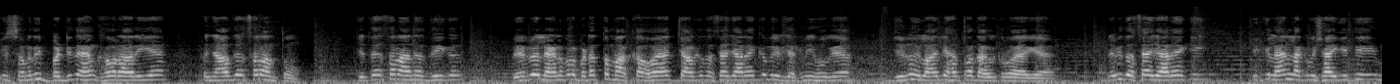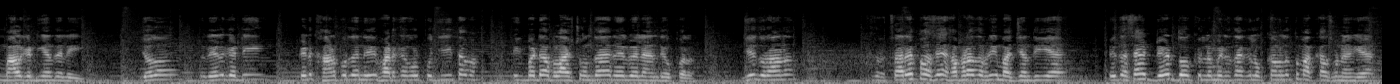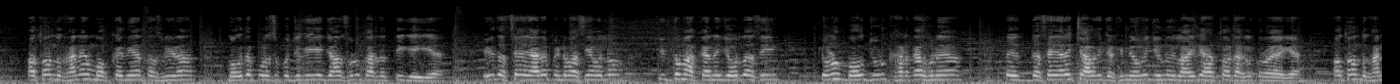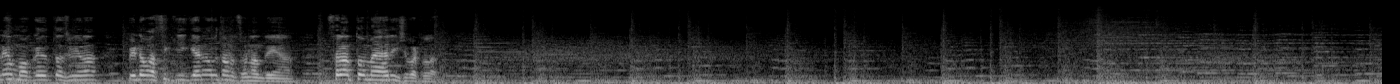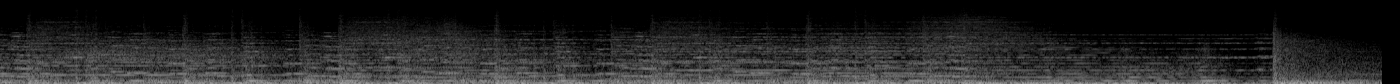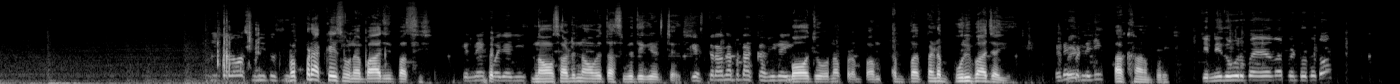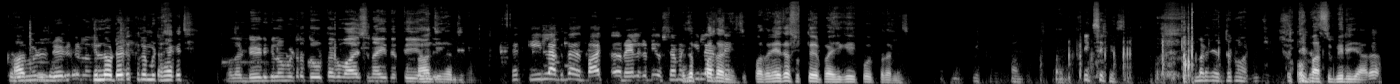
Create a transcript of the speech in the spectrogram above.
ਇਸ ਸਮੇਂ ਦੀ ਵੱਡੀ ਤੇ ਅਹਿਮ ਖਬਰ ਆ ਰਹੀ ਹੈ ਪੰਜਾਬ ਦੇ ਸਰਹੰਦ ਤੋਂ, ਜਿੱਥੇ ਸਰਹੰਦ ਨਜ਼ਦੀਕ ਰੇਲਵੇ ਲਾਈਨ ਪਰ ਵੱਡਾ ਧਮਾਕਾ ਹੋਇਆ ਚਾਲਕ ਦੱਸਿਆ ਜਾ ਰਿਹਾ ਹੈ ਗੰਭੀਰ ਜ਼ਖਮੀ ਹੋ ਗਿਆ ਜਿਸ ਨੂੰ ਇਲਾਜ ਲਈ ਹਸਪਤਾਲ ਦਾਖਲ ਕਰਵਾਇਆ ਗਿਆ ਇਹ ਵੀ ਦੱਸਿਆ ਜਾ ਰਿਹਾ ਹੈ ਕਿ ਇੱਕ ਲਾਈਨ ਲੱਗ ਵਿਛਾਈ ਗਈ ਸੀ ਮਾਲ ਗੱਡੀਆਂ ਦੇ ਲਈ। ਜਦੋਂ ਰੇਲ ਗੱਡੀ ਪਿੰਡ ਖਾਨਪੁਰ ਦੇ ਨੇੜੇ ਫਾਟਕਾਂ ਕੋਲ ਪੁੱਜੀ, ਤਾਂ ਇੱਕ ਵੱਡਾ ਬਲਾਸਟ ਹੁੰਦਾ ਹੈ ਰੇਲਵੇ ਲਾਈਨ ਦੇ ਉੱਪਰ। ਜਿਸ ਦੌਰਾਨ ਸਾਰੇ ਪਾਸੇ ਹਫੜਾ ਦਫੜੀ ਮਚ ਜਾਂਦੀ ਹੈ। ਇਹ ਦੱਸਿਆ 1.5 2 ਕਿਲੋਮੀਟਰ ਤੱਕ ਲੋਕਾਂ ਵੱਲੋਂ ਧਮਾਕਾ ਸੁਣਿਆ ਗਿਆ। ਆ ਤੁਹਾਨੂੰ ਦਿਖਾਣੇ ਮੌਕੇ ਦੀਆਂ ਤਸਵੀਰਾਂ। ਮੌਕੇ ਤੇ ਪੁਲਿਸ ਪੁੱਜ ਗਈ ਹੈ, ਜਾਂਚ ਸ਼ੁਰੂ ਕਰ ਦਿੱਤੀ ਗਈ ਹੈ। ਇਹ ਵੀ ਦੱਸਿਆ ਜਾ ਰਿਹਾ ਪਿੰਡ ਵਾਸੀਆਂ ਵੱਲੋਂ ਕਿ ਧਮਾਕਾ ਨਹੀਂ ਜ਼ੋਰਦਾ ਸੀ ਕਿ ਉਹਨਾਂ ਬਹੁਤ ਜ਼ਰੂਰ ਖੜਕਾ ਸੁਣਿਆ ਤੇ ਦੱਸਿਆ ਜਾ ਰਿਹਾ ਚਾਲਕ ਜ਼ਖਮੀ ਹੋ ਗਏ, ਜਿਹਨੂੰ ਇਲਾਜ ਲਈ ਹਸਪਤਾਲ ਦਾਖਲ ਕਰਵਾਇਆ ਗਿਆ। ਆ ਤੁਹਾਨੂੰ ਦਿਖਾਣੇ ਮੌਕੇ ਦੀ ਤਸਵੀਰਾਂ। ਪਿੰਡ ਵਾਸੀ ਕੀ ਕਹਿੰਦੇ ਉਹ ਵੀ ਤੁਹਾਨੂੰ ਸੁਣਾਉਂਦੇ ਆ ਸਰਹੰਦ ਤੋਂ ਮੈਂ ਹਰੀਸ਼ ਬਟਲਾ। ਕੀ ਗੱਲਬਾਤ ਸੁਣੀ ਤੁਸੀਂ? ਬ- ਪਟਾਕੇ ਹੀ ਸੁਣਿਆ ਬਾਜੀ ਬਸ ਕਿੰਨੇ ਕੁ ਵਜੇ ਜੀ? 9 9:30 ਵਜੇ 10 ਵਜੇ ਦੇ ਗੇਟ ਚ ਆਈ। ਕਿਸ ਤਰ੍ਹਾਂ ਦਾ ਪਟਾਕਾ ਸੀਗਾ ਜੀ? ਬਹੁਤ ਜ਼ੋਰ ਨਾਲ ਪ- ਪ- ਪ- ਪਿੰਡ ਪੂਰੀ ਬਾਜ ਆਈ ਕਿਹੜੇ ਪਿੰਡ ਜੀ? ਆ ਖਾਨਪੁਰ। ਕਿੰਨੀ ਦੂਰ ਪੈ ਜਾਂਦਾ ਪਿੰਡ ਉਹਦੇ ਤੋਂ? ਕਿਲੋ ਡੇਢ ਕਿਲੋਮੀਟਰ ਹੈਗਾ ਜੀ। ਮਤਲਬ 1.5 ਕਿਲੋਮੀਟਰ ਦੂਰ ਤੱਕ ਆਵਾਜ਼ ਸੁਣਾਈ ਦਿੱਤੀ ਹੈ ਹਾਂਜੀ ਹਾਂਜੀ ਤੇ ਕੀ ਲੱਗਦਾ ਬਾਅਦ 'ਚ ਰੇਲ ਗੱਡੀ ਉਸ ਸਮੇਂ ਇਹਦਾ ਕੀ ਪਤਾ ਲੱਗਦਾ? ਨਹੀਂ ਸੀ ਪਤਾ ਨਹੀਂ ਇਹ ਤਾਂ ਸੁੱਤੇ ਪਏ ਸੀਗੇ ਕੋਈ ਪਤਾ ਨਹੀਂ ਸੀ। ਇੱਕ ਸੈਕਿੰਡ ਮੜ ਜਾ ਤੈਨੂੰ ਉਹ ਬਸ ਵੀਰ ਯਾਰ।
